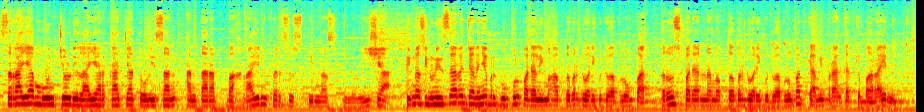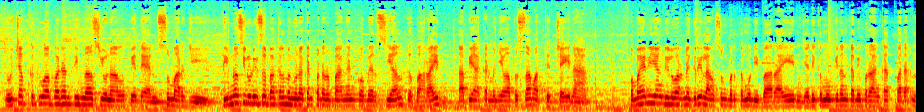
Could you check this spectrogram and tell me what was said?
Seraya muncul di layar kaca tulisan antara Bahrain versus Timnas Indonesia. Timnas Indonesia rencananya berkumpul pada 5 Oktober 2024. Terus pada 6 Oktober 2024 kami berangkat ke Bahrain. Ucap Ketua Badan Tim Nasional BTN Sumarji. Timnas Indonesia bakal menggunakan penerbangan komersial ke Bahrain, tapi akan menyewa pesawat ke China. Pemain yang di luar negeri langsung bertemu di Bahrain, jadi kemungkinan kami berangkat pada 6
